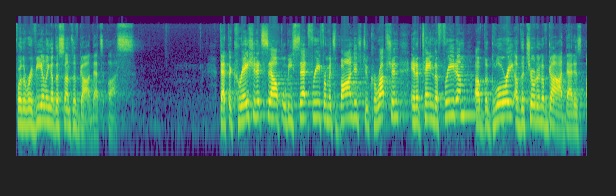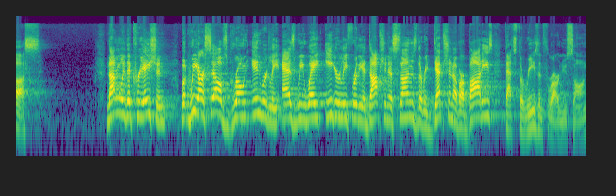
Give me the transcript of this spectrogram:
for the revealing of the sons of God. That's us. That the creation itself will be set free from its bondage to corruption and obtain the freedom of the glory of the children of God. That is us. Not only the creation, but we ourselves groan inwardly as we wait eagerly for the adoption as sons, the redemption of our bodies. That's the reason for our new song.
